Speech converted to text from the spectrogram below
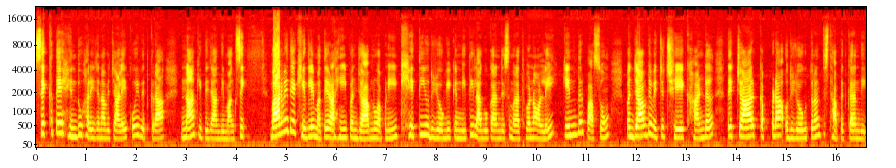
ਸਿੱਖ ਤੇ ਹਿੰਦੂ ਹਰੀਜਨਾਂ ਵਿਚਾਲੇ ਕੋਈ ਵਿਤਕਰਾ ਨਾ ਕੀਤੇ ਜਾਣ ਦੀ ਮੰਗ ਸੀ। 12ਵੇਂ ਤੇ ਅਖੀਰਲੇ ਮਤੇ ਰਾਹੀਂ ਪੰਜਾਬ ਨੂੰ ਆਪਣੀ ਖੇਤੀ ਉਦਯੋਗਿਕ ਨੀਤੀ ਲਾਗੂ ਕਰਨ ਦੇ ਸਮਰੱਥ ਬਣਾਉਣ ਲਈ ਕੇਂਦਰ ਪਾਸੋਂ ਪੰਜਾਬ ਦੇ ਵਿੱਚ 6 ਖੰਡ ਤੇ 4 ਕੱਪੜਾ ਉਦਯੋਗ ਤੁਰੰਤ ਸਥਾਪਿਤ ਕਰਨ ਦੀ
